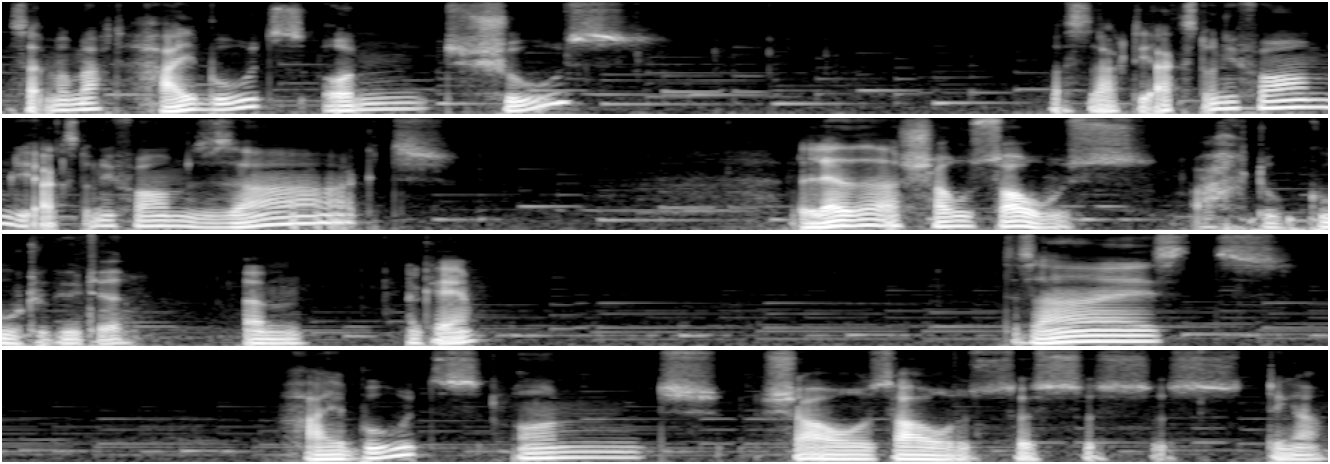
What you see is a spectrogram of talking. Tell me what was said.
was hatten wir gemacht? High Boots und Shoes. Was sagt die Axtuniform? Die Axtuniform sagt... Leather Chaussons. Ach du gute Güte. Ähm, okay. Das heißt... High Boots und Chaussons. Dinger.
